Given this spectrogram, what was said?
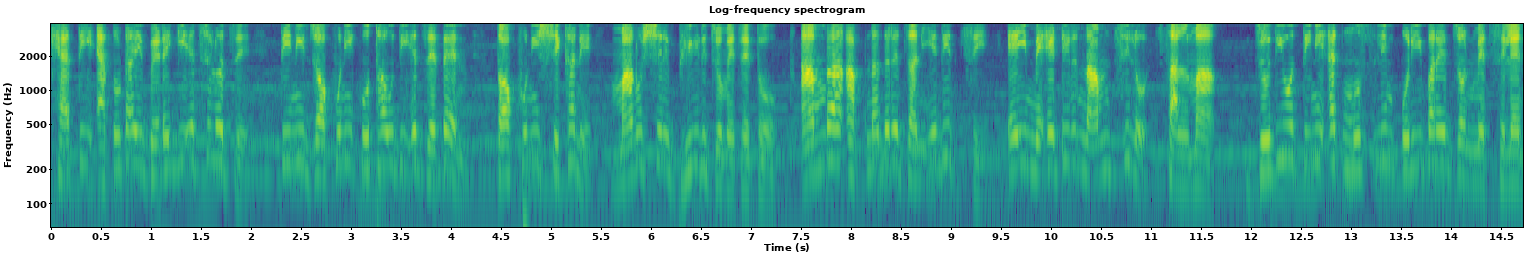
খ্যাতি এতটাই বেড়ে গিয়েছিল যে, তিনি যখনই কোথাও দিয়ে যেতেন, তখনই সেখানে মানুষের ভিড় জমে যেত। আমরা আপনাদের জানিয়ে দিচ্ছি, এই মেয়েটির নাম ছিল সালমা। যদিও তিনি এক মুসলিম পরিবারে জন্মেছিলেন,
